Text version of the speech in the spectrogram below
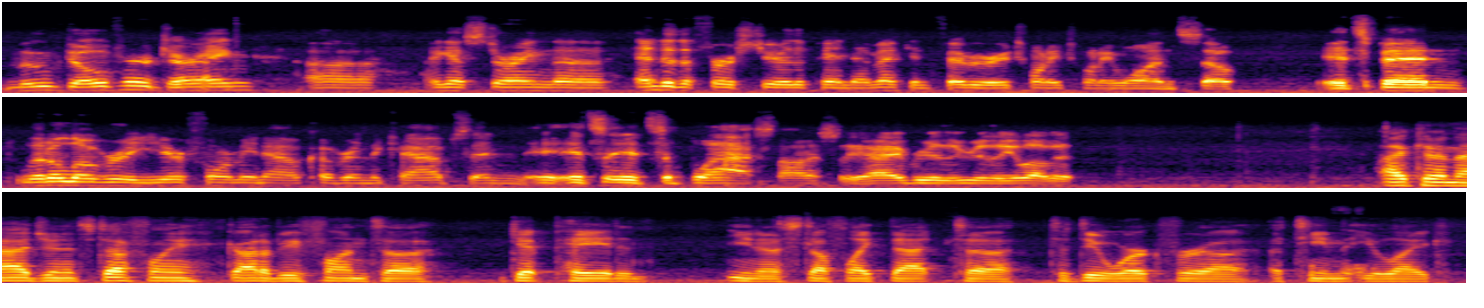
moved over during, uh, I guess, during the end of the first year of the pandemic in February 2021. So it's been a little over a year for me now covering the Caps, and it's it's a blast. Honestly, I really really love it. I can imagine it's definitely got to be fun to get paid and you know stuff like that to to do work for a, a team that you like.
